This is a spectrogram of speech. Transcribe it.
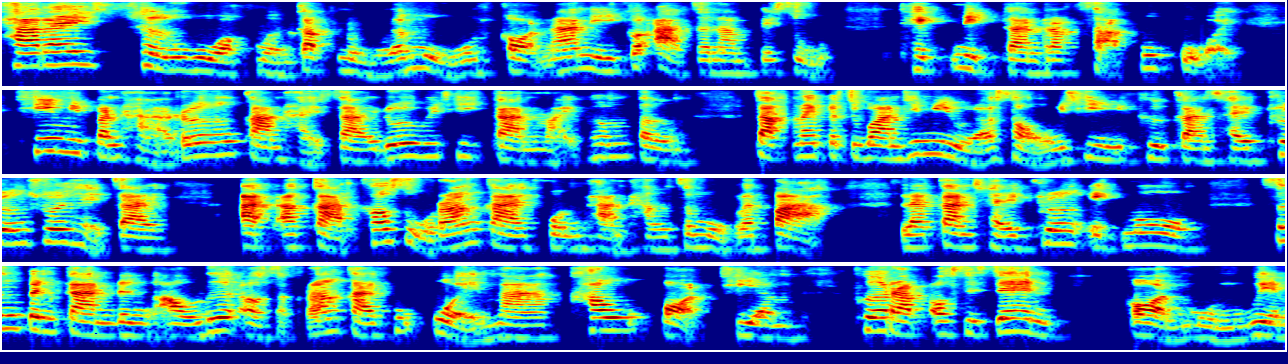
ถ้าได้เชิงบวกเหมือนกับหนูและหมูก่อนหน้านี้ก็อาจจะนำไปสู่เทคนิคการรักษาผู้ป่วย ที่มีปัญหาเรื่องการหายใจด้วยวิธีการใหม่เพิ่มเติม จากในปัจจุบันที่มีอยู่แล้วสองวิธี คือการใช้เครื่องช่วยหายใจ อัดอากาศเข้าสู่ร่างกายคนผ่านทางจมูกและปาก และการใช้เครื่องเอ็กโมซึ่งเป็นการดึงเอาเลือดออกจากร่างกายผู้ป่วยมาเข้าปอดเทียม เพื่อรับออกซิเจน ก่อนหมุนเวียน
